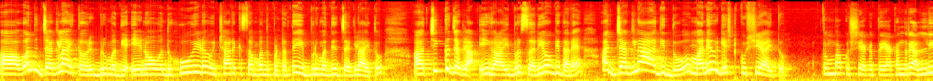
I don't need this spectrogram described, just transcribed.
ಆ, ಒಂದು ಜಗಳ ಆಯ್ತು ಅವ್ರಿಬ್ರು ಮಧ್ಯೆ. ಏನೋ ಒಂದು ಹೂ ಇಡೋ ವಿಚಾರಕ್ಕೆ ಸಂಬಂಧಪಟ್ಟಂತೆ ಇಬ್ರು ಮಧ್ಯೆ ಜಗಳ ಆಯ್ತು. ಆ, ಚಿಕ್ಕ ಜಗಳ. ಈಗ ಇಬ್ರು ಸರಿ ಹೋಗಿದ್ದಾರೆ. ಆ ಜಗಳ ಆಗಿದ್ದು ಮನೆಯವ್ರಿಗೆ ಎಷ್ಟು ಖುಷಿ ಆಯ್ತು? ತುಂಬಾ ಖುಷಿ ಆಗುತ್ತೆ. ಯಾಕಂದ್ರೆ ಅಲ್ಲಿ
